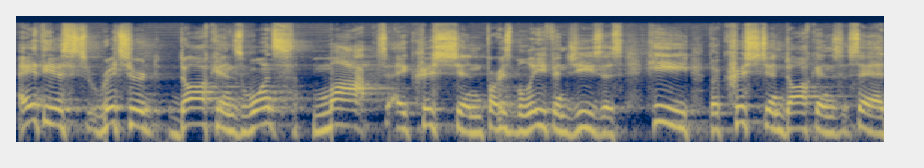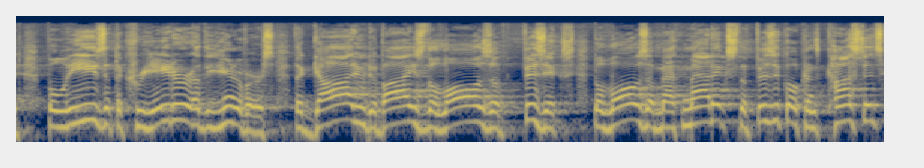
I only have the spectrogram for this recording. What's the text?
Atheist Richard Dawkins once mocked a Christian for his belief in Jesus. He, the Christian Dawkins, said, believes that the creator of the universe, the God who devised the laws of physics, the laws of mathematics, the physical constants,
